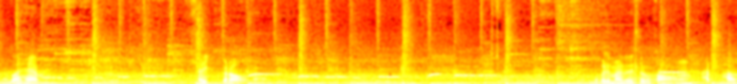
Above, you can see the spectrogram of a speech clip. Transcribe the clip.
แล้วก็แฮมไส้กรอกนะครับ ก็จะมาในส่วนของผัดผัก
